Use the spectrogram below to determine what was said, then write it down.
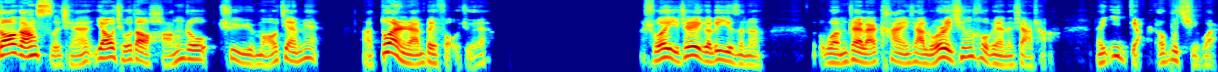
高岗死前要求到杭州去与毛见面，啊，断然被否决。所以这个例子呢，我们再来看一下罗瑞卿后边的下场，那一点都不奇怪。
